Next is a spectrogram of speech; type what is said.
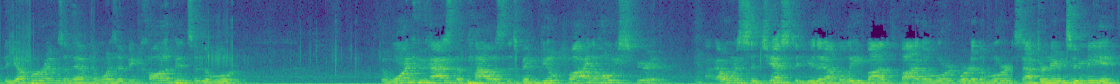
the upper realms of heaven, the ones that have been caught up into the Lord, the one who has the palace that's been built by the Holy Spirit. I, I want to suggest to you that I believe by, by the Lord, word of the Lord this afternoon to me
